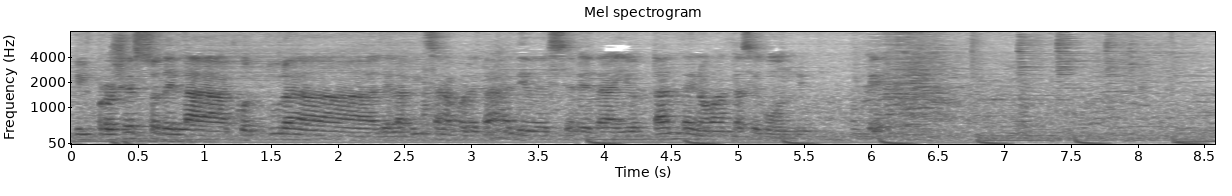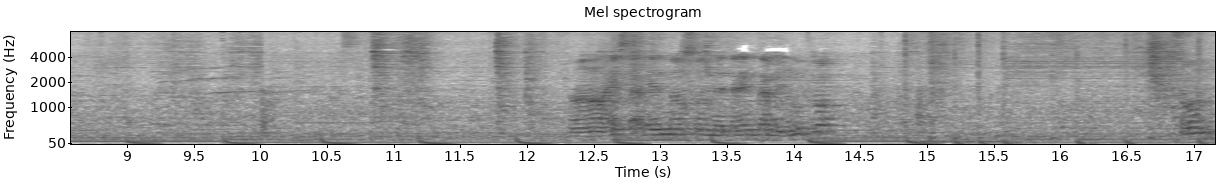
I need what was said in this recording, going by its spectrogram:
il processo della cottura della pizza napoletana deve essere tra gli 80 e i 90 secondi, ok? No, no, esta vez no son de 30 minutos, son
